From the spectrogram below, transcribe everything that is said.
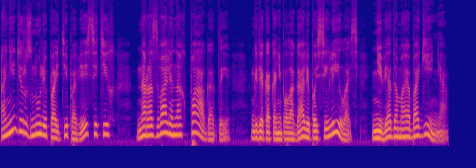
они дерзнули пойти повесить их на развалинах пагоды — где, как они полагали, поселилась неведомая богиня.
